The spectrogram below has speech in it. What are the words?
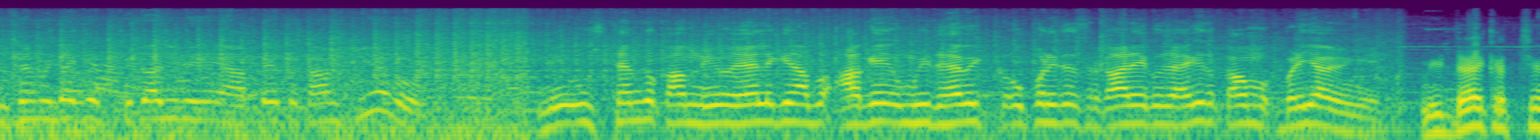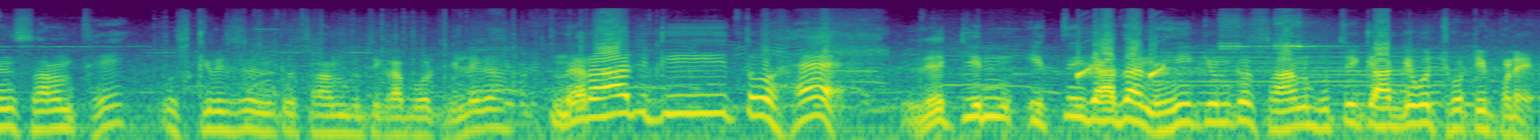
किशन मिट्टा के पिताजी ने यहाँ पे तो काम किए वो? नहीं उस टाइम तो काम नहीं हुए हैं लेकिन अब आगे उम्मीद है ऊपर नीचे सरकार एक हो जाएगी तो काम बढ़िया होंगे मीडिया एक अच्छे इंसान थे उसकी वजह से उनको सहानुभूति का वोट मिलेगा। नाराज़गी तो है लेकिन इतनी ज़्यादा नहीं कि उनको सहानुभूति के आगे वो छोटी पड़े।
